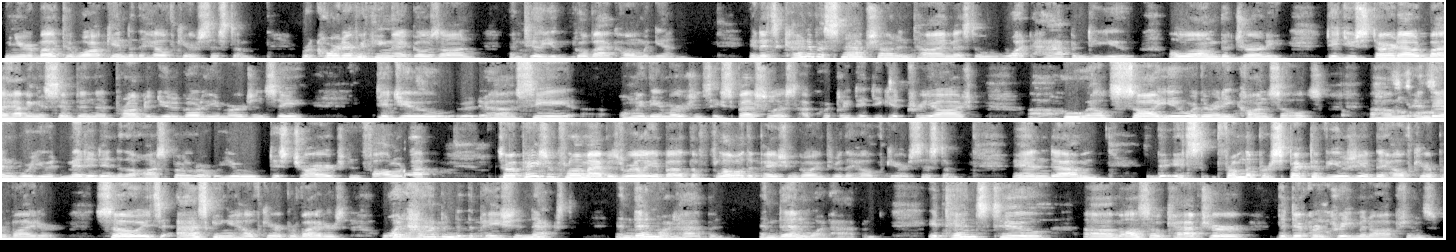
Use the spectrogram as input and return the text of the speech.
when you're about to walk into the healthcare system, record everything that goes on until you go back home again. And it's kind of a snapshot in time as to what happened to you along the journey. Did you start out by having a symptom that prompted you to go to the emergency? Did you uh, see only the emergency specialist? How quickly did you get triaged? Uh, who else saw you? Were there any consults? Um, and then were you admitted into the hospital or were you discharged and followed up? So, a patient flow map is really about the flow of the patient going through the healthcare system. And um, it's from the perspective usually of the healthcare provider. So it's asking healthcare providers what happened to the patient next, and then what happened, and then what happened. It tends to um, also capture the different treatment options.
